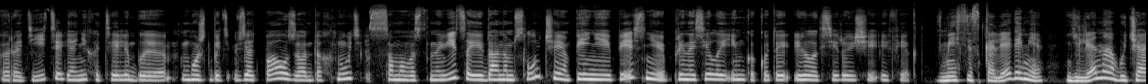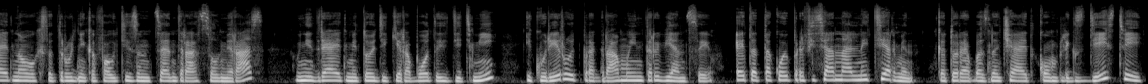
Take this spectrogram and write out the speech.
родитель. И они хотели бы, может быть, взять паузу, отдохнуть, самовосстановиться. И в данном случае пение песни приносило им какой-то релаксирующий эффект. Вместе с коллегами Елена обучает новых сотрудников аутизм-центра «Салмирас», внедряет методики работы с детьми и курирует программы интервенции. Это такой профессиональный термин, который обозначает комплекс действий,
